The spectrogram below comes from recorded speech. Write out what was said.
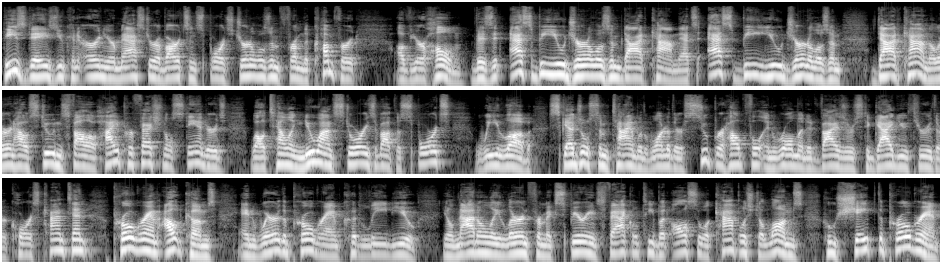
These days, you can earn your Master of Arts in Sports Journalism from the comfort of your home. Visit sbujournalism.com. That's sbujournalism.com to learn how students follow high professional standards while telling nuanced stories about the sports we love. Schedule some time with one of their super helpful enrollment advisors to guide you through their course content, program outcomes, and where the program could lead you. You'll not only learn from experienced faculty, but also accomplished alums who shape the program.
